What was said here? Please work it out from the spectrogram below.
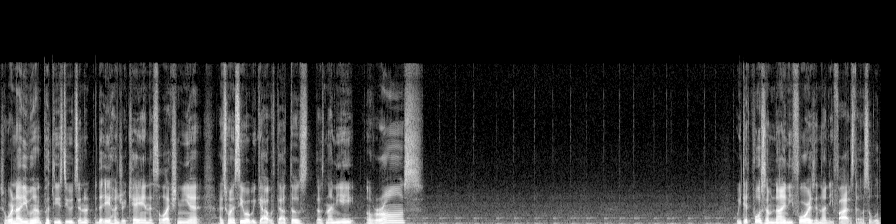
So we're not even going to put these dudes in the 800k in the selection yet. I just want to see what we got without those those 98 overalls. We did pull some 94s and 95s though, so we'll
